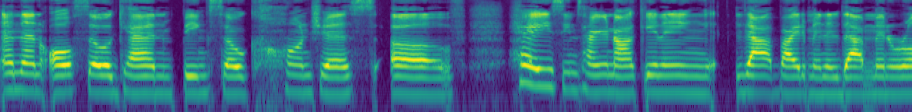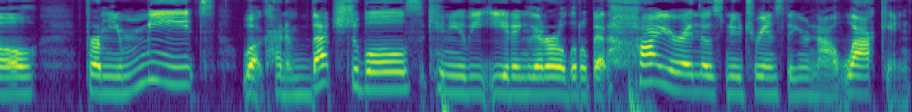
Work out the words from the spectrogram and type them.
and then also again being so conscious of, hey, seems how you're not getting that vitamin and that mineral from your meat, what kind of vegetables can you be eating that are a little bit higher in those nutrients that you're not lacking.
